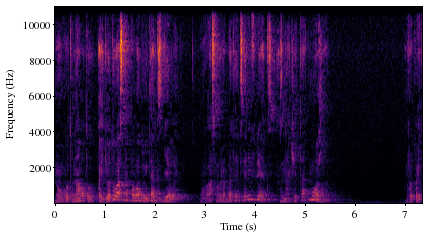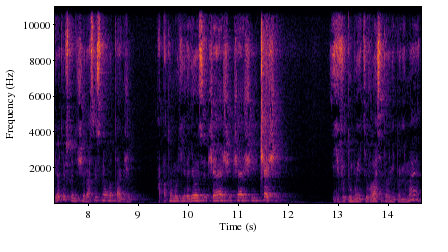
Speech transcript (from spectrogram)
Ну вот она вот пойдет у вас на поводу и так сделает. У вас выработается рефлекс, значит так можно. Вы пойдете в следующий раз и снова так же. А потом будете это делать все чаще, чаще и чаще. И вы думаете, власть этого не понимает?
